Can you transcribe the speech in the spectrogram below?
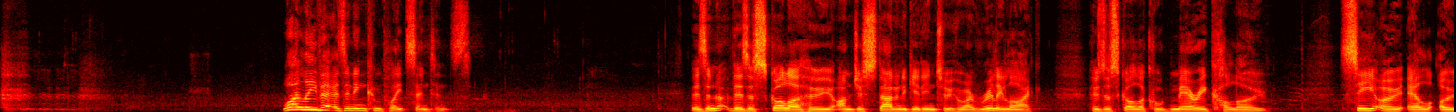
Why leave it as an incomplete sentence? There's a, there's a scholar who I'm just starting to get into who I really like, who's a scholar called Mary Coloe, C O L O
